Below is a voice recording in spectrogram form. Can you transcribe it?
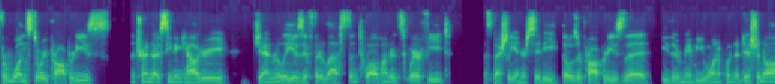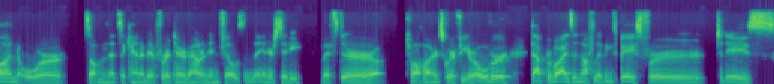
For one story properties, the trend I've seen in Calgary generally is if they're less than 1,200 square feet, especially inner city, those are properties that either maybe you want to put an addition on or something that's a candidate for a teardown and infills in the inner city. If they're 1200 square feet or over, that provides enough living space for today's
